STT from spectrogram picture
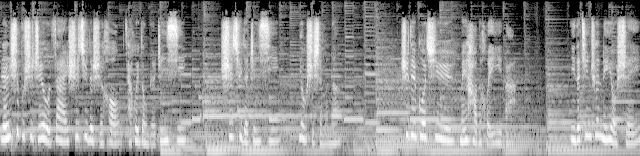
人是不是只有在失去的时候才会懂得珍惜？失去的珍惜又是什么呢？是对过去美好的回忆吧？你的青春里有谁？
